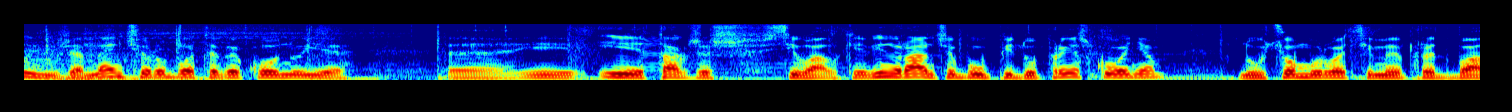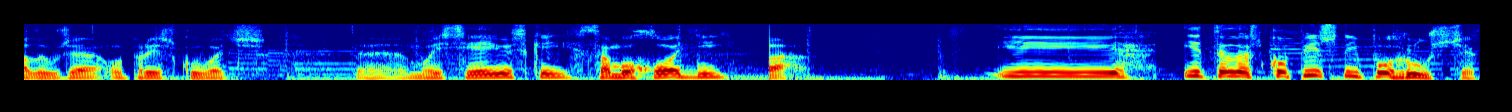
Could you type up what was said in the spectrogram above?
ну і вже менше роботи виконує. Е, І, і також сівалки. Він раніше був під оприскуванням. Ну, у цьому році ми придбали вже оприскувач е, Мойсеївський, самоходній. І, і телескопічний погрузчик.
